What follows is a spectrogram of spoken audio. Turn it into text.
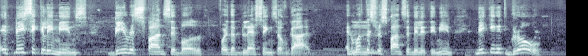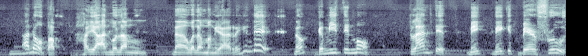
it basically means be responsible for the blessings of God. And what Mm. does responsibility mean? Making it grow. Ano, pap, hayaan mo lang na walang mangyari? Hindi, no? Gamitin mo. Plant it. Make make it bear fruit.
